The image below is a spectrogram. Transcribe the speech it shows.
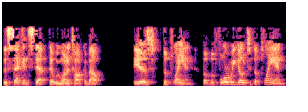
The second step that we want to talk about is the plan. But before we go to the plan,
